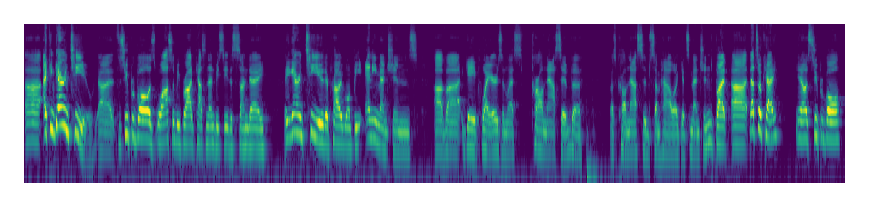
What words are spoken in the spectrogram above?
uh, I can guarantee you, uh, the Super Bowl is, will also be broadcast on NBC this Sunday. I can guarantee you there probably won't be any mentions of uh, gay players unless Carl Nassib, uh, unless Carl Nassib somehow uh, gets mentioned. But uh, that's okay. You know, Super Bowl,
